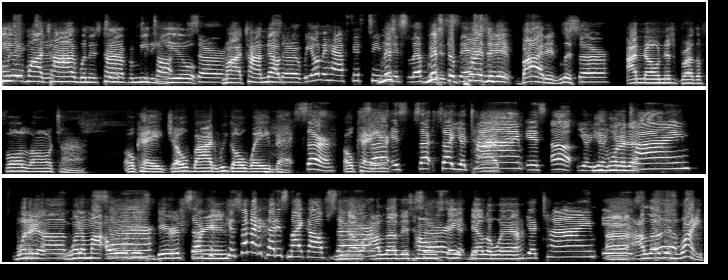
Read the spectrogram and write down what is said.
yield my to- time when it's to- time for me to, talk, yield sir. my time. Now, sir, we only have 15 Mis- minutes left. Mr. President Biden, listen, sir, I known this brother for a long time. Okay, Joe Biden, we go way back. sir, Okay, sir, it's sir, sir, your time is up. Your your, one your of the- time, one of the um, one of my sir, oldest, dearest sir. Can, friends. can somebody cut his mic off, sir? you know, I love his home Sir, state, your- Delaware. your time is. Uh, I love his wife.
